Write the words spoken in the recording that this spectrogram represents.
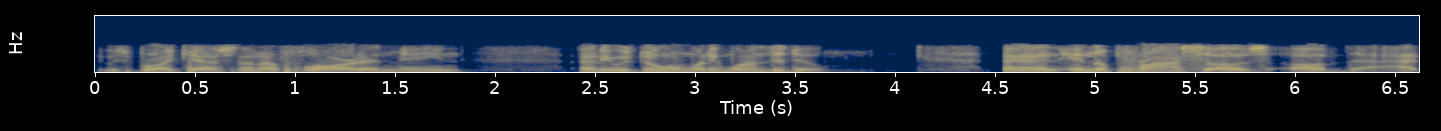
He was broadcasting out of Florida and Maine, and he was doing what he wanted to do. And in the process of that,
